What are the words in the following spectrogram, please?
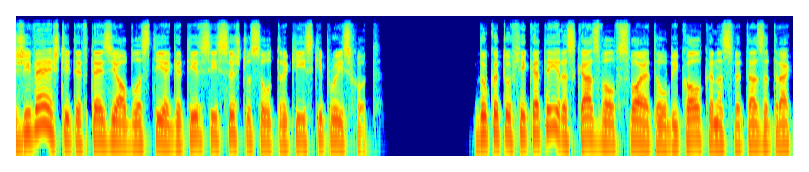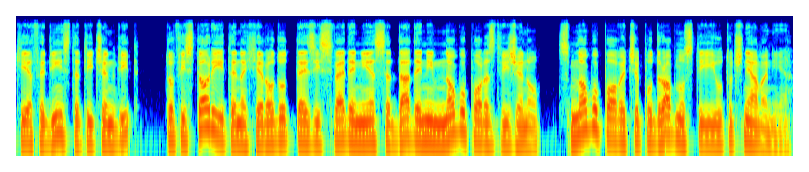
Живеещите в тези области агатирси също са от тракийски происход. Докато Хекатей разказвал в своята обиколка на света за Тракия в един статичен вид, то в историите на Херодот тези сведения са дадени много по-раздвижено, с много повече подробности и уточнявания.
